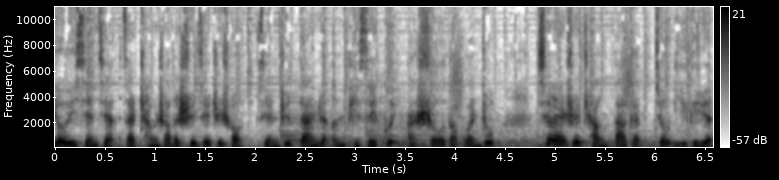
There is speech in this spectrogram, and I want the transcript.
由于先前在长沙的世界之窗兼职担任 NPC 鬼而受到关注，训练时长大概就一个月。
